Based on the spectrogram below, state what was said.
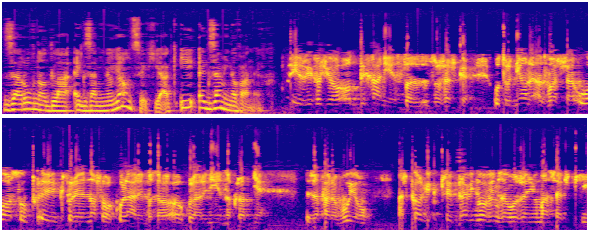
zarówno dla egzaminujących, jak i egzaminowanych. jeżeli chodzi o oddychanie, jest to troszeczkę utrudnione, a zwłaszcza u osób, y, które noszą okulary, bo to okulary niejednokrotnie zaparowują. Aczkolwiek przy prawidłowym założeniu maseczki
